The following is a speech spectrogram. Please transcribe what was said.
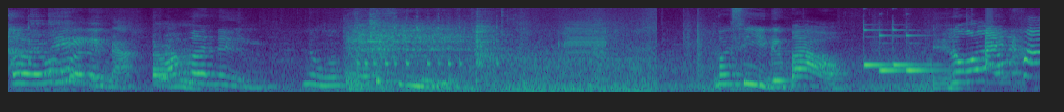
เออว่าเบอร์หนึ่งนะว่าเบอร์หนึ่งหนูว่าเบอร์สี่เบอร์สี่หรือเปล่า รู้แล้วค่ะ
